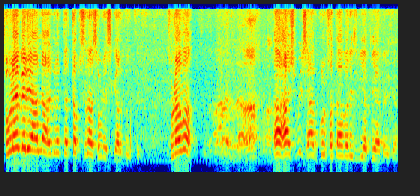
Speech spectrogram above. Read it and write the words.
سونے میرے آلہ حضرت کا تبصرہ سونے اس گل دے سناوا ہاشمی صاحب کو فتح ورز بھی پیا میرے خیال۔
